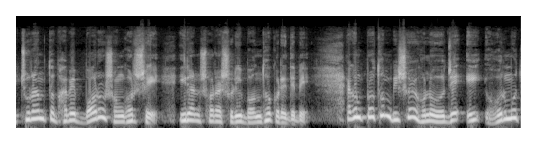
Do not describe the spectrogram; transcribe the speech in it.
চূড়ান্তভাবে বড় সংঘর্ষে ইরান সরাসরি বন্ধ করে দেবে। এখন প্রথম বিষয় হলো যে এই হরমুজ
